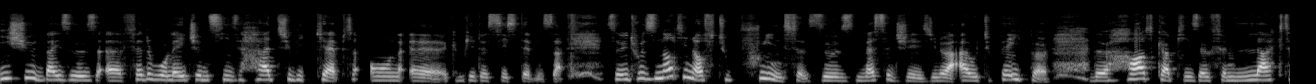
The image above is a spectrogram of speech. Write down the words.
issued by those uh, federal agencies had to be kept on uh, computer systems. So it was not enough to print those messages, you know, out to paper. The hard copies often lacked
